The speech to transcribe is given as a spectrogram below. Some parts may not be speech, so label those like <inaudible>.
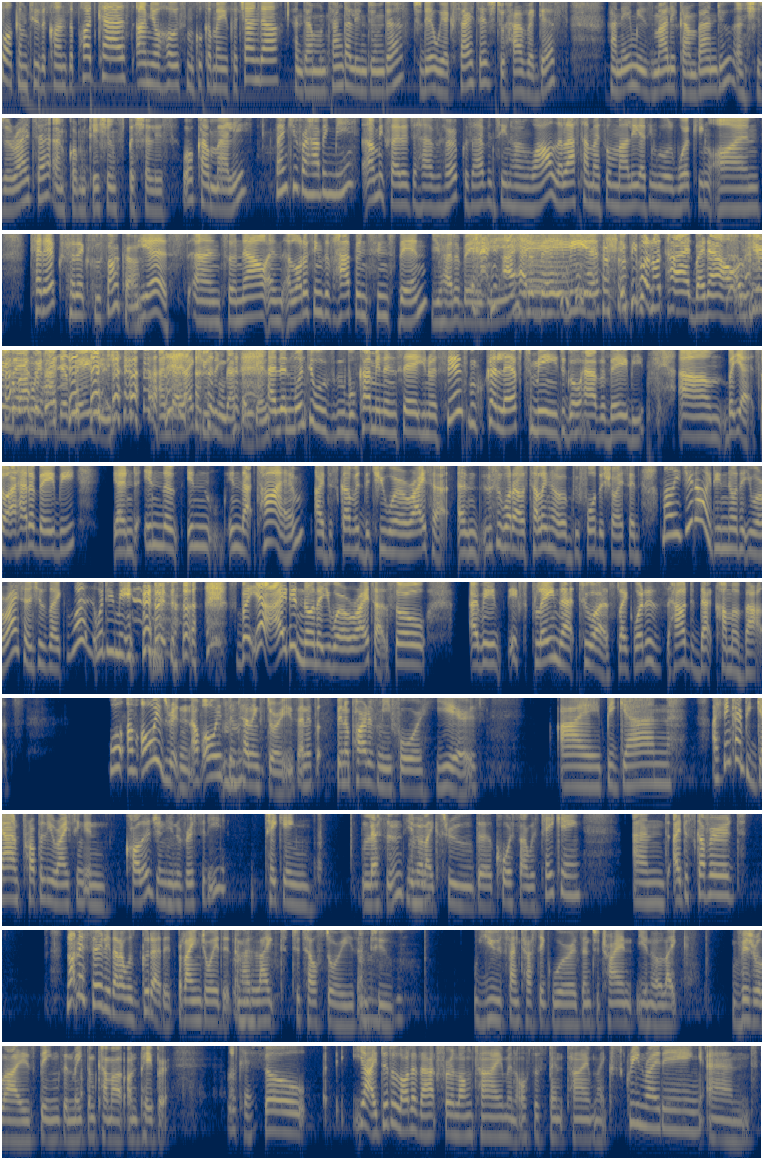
Welcome to the Konza podcast. I'm your host, Mukuka Mayuka Chanda. And I'm Muntanga Lindunda. Today we're excited to have a guest. Her name is Mali Kambandu, and she's a writer and communication specialist. Welcome, Mali. Thank you for having me. I'm excited to have her because I haven't seen her in a while. The last time I saw Mali, I think we were working on TEDx. TEDx Lusaka. Yes. And so now, and a lot of things have happened since then. You had a baby. <laughs> I had a baby, yes. <laughs> If people are not tired by now of hearing saying about we had a baby. and I like using that <laughs> against And then Munti will, will come in and say, you know, since Mukuka left me to go have a baby. Um, but yeah, so I had a baby and in the in in that time i discovered that you were a writer. And this is what i was telling her before the show. I said Mali do you know i didn't know that you were a writer? And she's like what what do you mean? <laughs> But yeah i didn't know that you were a writer. So i mean explain that to us. Like what is how did that come about? Well i've always written. I've always been mm-hmm. telling stories and it's been a part of me for years. I began i think i began properly writing in college and university, taking lessons, you mm-hmm. know, like through the course I was taking. And I discovered not necessarily that I was good at it, but I enjoyed it and mm-hmm. I liked to tell stories and mm-hmm. to use fantastic words and to try and, you know, like visualize things and make them come out on paper. Okay. So, yeah, I did a lot of that for a long time and also spent time like screenwriting and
